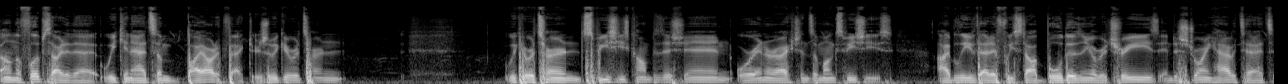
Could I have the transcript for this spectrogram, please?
On the flip side of that, we can add some biotic factors. We could return we could return species composition or interactions among species. I believe that if we stop bulldozing over trees and destroying habitats,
